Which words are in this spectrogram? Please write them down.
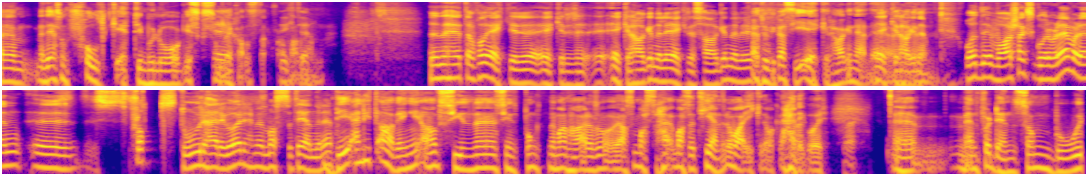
Eh, men det er sånn folkeetymologisk, som det kalles. da. for riktig, man- Den het iallfall Eker, Eker, Ekerhagen, eller Ekereshagen, eller Jeg tror vi kan si Ekerhagen. Ja. Det er- Ekerhagen, ja. Og det, hva slags gård var det? Var det en uh, flott, stor herregård med masse tjenere? Det er litt avhengig av syn, synspunktene man har. Altså, altså masse, masse tjenere var ikke, det var ikke herregård. Eh, Men for den som bor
